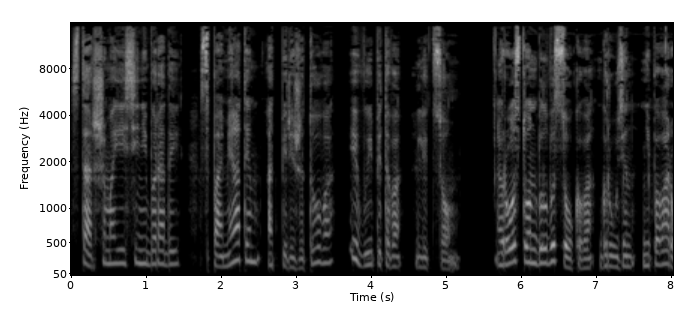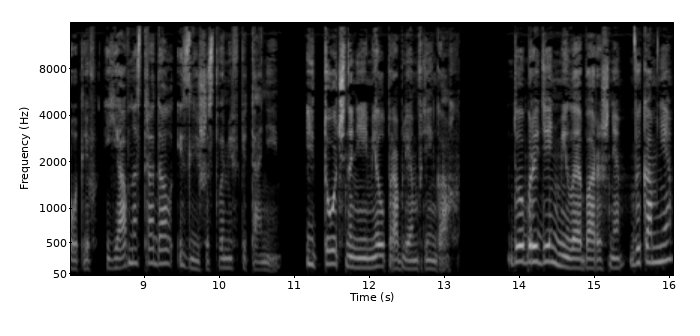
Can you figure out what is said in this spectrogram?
старше моей синей бороды, с помятым от пережитого и выпитого лицом. Рост он был высокого, грузин, неповоротлив, явно страдал излишествами в питании. И точно не имел проблем в деньгах. «Добрый день, милая барышня. Вы ко мне?»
